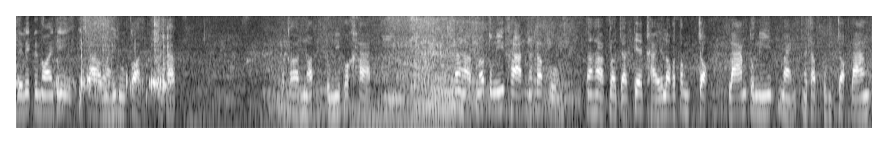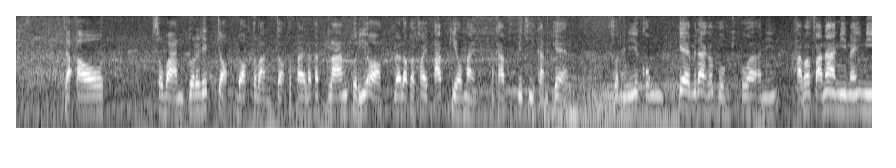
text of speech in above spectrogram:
เล็กๆน้อยๆที่พี่ชาวมาให้ดูก่อนนะครับ แล้วก็น็อตตรงนี้ก็ขาด ถ้าหากน็อตตรงนี้ขาดนะครับผมถ้าหากเราจะแก้ไขเราก็ต้องเจาะล้างตรงนี้ใหม่นะครับผมเจาะล้าง จะเอาสว่านตัวเล็กๆเจาะดอกสว่านเจาะเข้าไปแล้วก็ล้างตัวนี้ออก แล้วเราก็ค่อยตับเกลียวใหม่นะครับ วิธีการแก้ ส่วนอันนี้คงแก้ไม่ได้ครับผมเพราะว่าอันนี้ถามว่าฝาหน้ามีไหมมี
